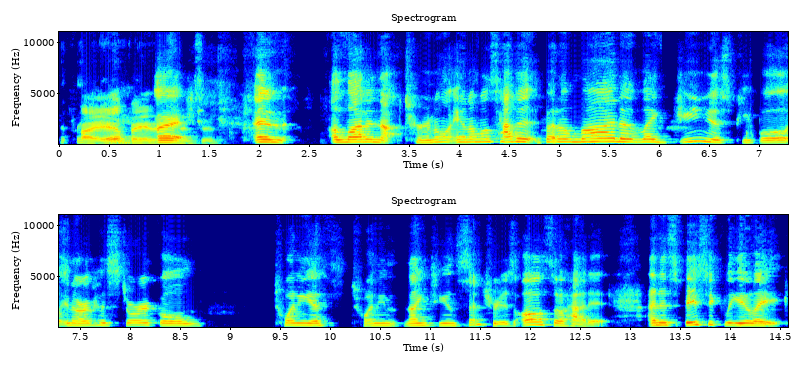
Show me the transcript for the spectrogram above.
Look like I am paying All right. attention. and a lot of nocturnal animals have it but a lot of like genius people in our historical 20th 20 19th centuries also had it and it's basically like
